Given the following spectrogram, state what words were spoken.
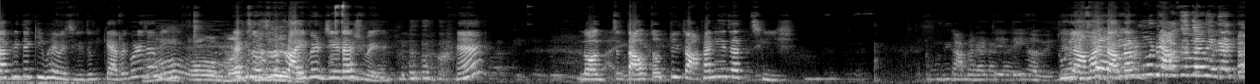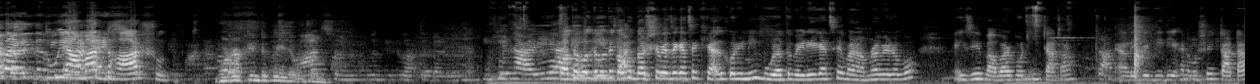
চাকরিতে কি ভেবেছিলি? তুই কি ক্যাবে করে যাবি? নাকি তোর জন্য প্রাইভেট জেট আসবে। হ্যাঁ? লজ্জা তাও তো তুই টাকা নিয়ে যাচ্ছিস। তুই আমার টাকার তুই আমার ধার শোধ। পেয়ে যাব কথা বলতে বলতে কখন দশটা বেজে গেছে খেয়াল করিনি বুড়া তো বেরিয়ে গেছে এবার আমরা বেরোবো। এই যে বাবার বোনি টাটা। আর এই যে দিদি এখানে বসে টাটা।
